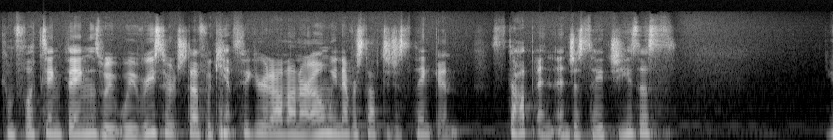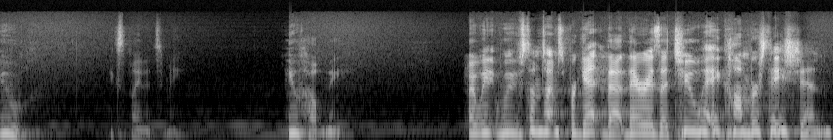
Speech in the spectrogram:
conflicting things. We, we research stuff. We can't figure it out on our own. We never stop to just think and stop and, and just say, Jesus, you explain it to me. You help me. We, we sometimes forget that there is a two way conversation.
